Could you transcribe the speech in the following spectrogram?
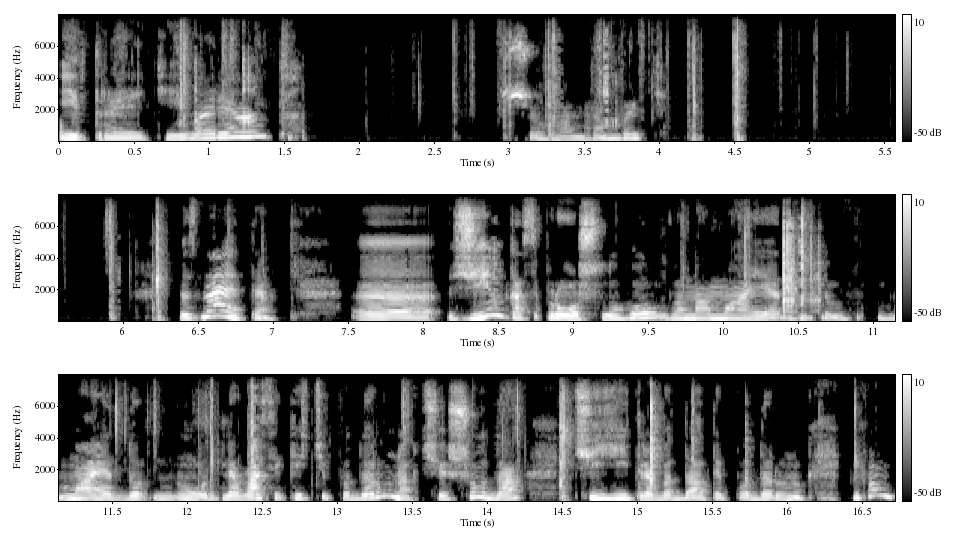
І третій варіант. Що вам робити? Ви знаєте, е, жінка з прошлого, вона має, має ну, для вас якийсь чи подарунок, чи що, да? чи їй треба дати подарунок. І вам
